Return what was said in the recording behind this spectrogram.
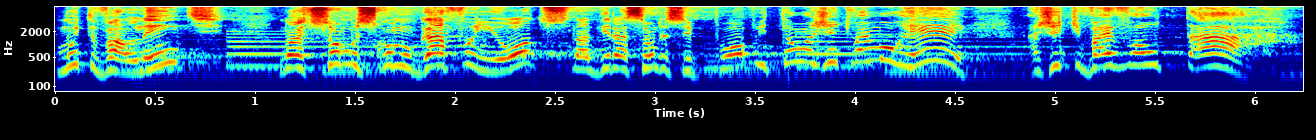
muito valente. Nós somos como gafanhotos na direção desse povo, então a gente vai morrer, a gente vai voltar.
